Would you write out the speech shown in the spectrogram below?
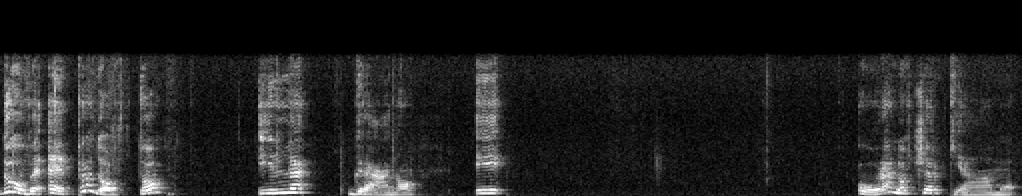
dove è prodotto il grano. E ora lo cerchiamo.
